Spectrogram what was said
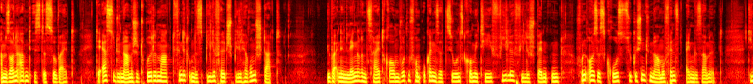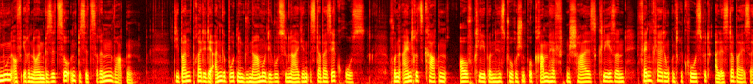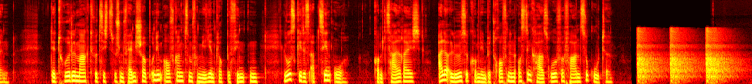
Am Sonnabend ist es soweit. Der erste dynamische Trödelmarkt findet um das Bielefeld-Spiel herum statt. Über einen längeren Zeitraum wurden vom Organisationskomitee viele, viele Spenden von äußerst großzügigen Dynamo-Fans eingesammelt, die nun auf ihre neuen Besitzer und Besitzerinnen warten. Die Bandbreite der angebotenen Dynamo-Devotionalien ist dabei sehr groß. Von Eintrittskarten, Aufklebern, historischen Programmheften, Schals, Gläsern, Fankleidung und Trikots wird alles dabei sein. Der Trödelmarkt wird sich zwischen Fanshop und dem Aufgang zum Familienblock befinden. Los geht es ab 10 Uhr. kommt zahlreich, alle Erlöse kommen den Betroffenen aus den Karlsruher Verfahren zugute.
